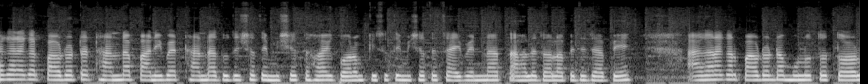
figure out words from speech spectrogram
আগার আগার পাউডারটা ঠান্ডা, পানি বা ঠান্ডা দুধের সাথে মিশাতে হয়। গরম কিছুতে মিশাতে চাইবেন না, তাহলে দলা পেতে যাবে। আগার আগার পাউডারটা মূলত তরল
